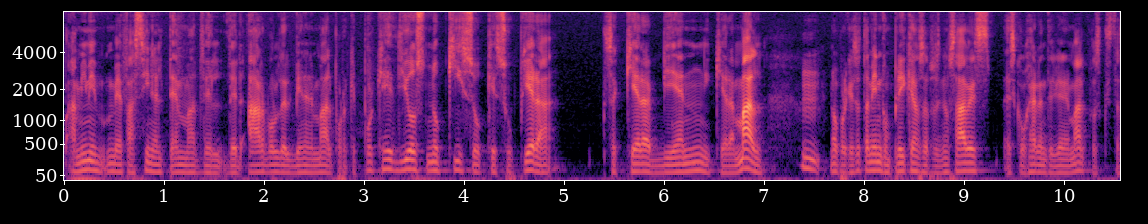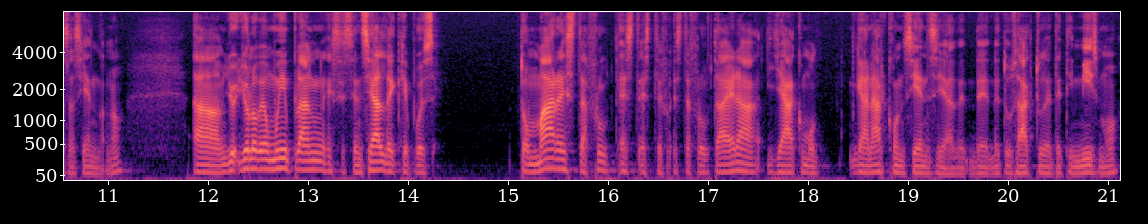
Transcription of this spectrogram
a mí me, me fascina el tema del, del árbol del bien y el mal, porque ¿por qué Dios no quiso que supiera, se quiera bien y quiera mal? Mm. ¿no? Porque eso también complica, o sea, pues, si no sabes escoger entre bien y mal, pues, ¿qué estás haciendo, no? Ah, yo, yo lo veo muy en plan existencial de que, pues, tomar esta, fruta, este, este- esta fruta era ya como ganar conciencia de, de- de tus actos, de, de ti mismo.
